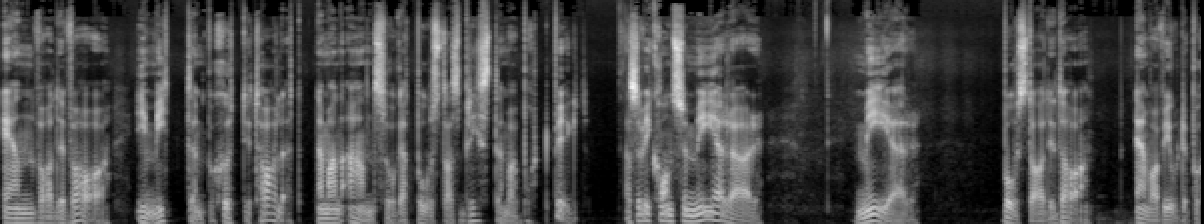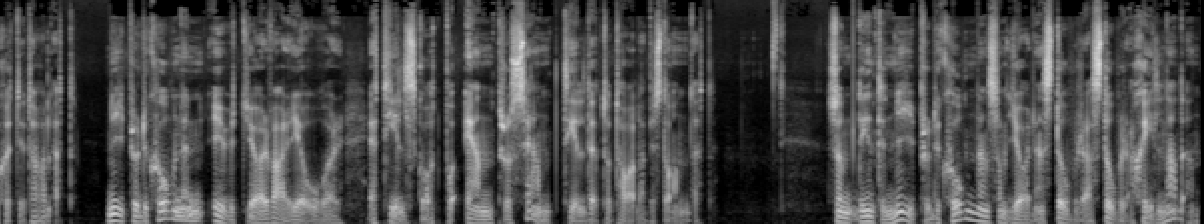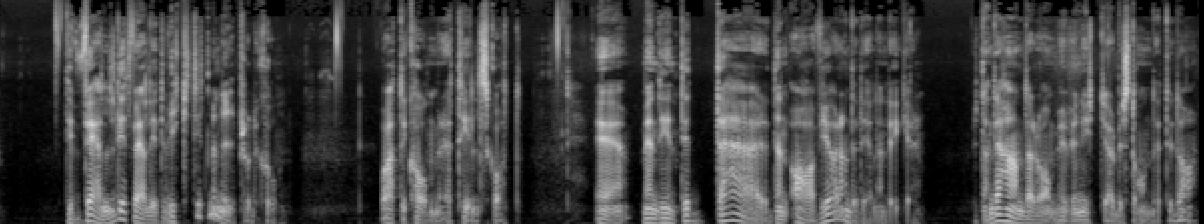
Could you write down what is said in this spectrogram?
än vad det var i mitten på 70-talet när man ansåg att bostadsbristen var bortbyggd. Alltså vi konsumerar mer bostad idag än vad vi gjorde på 70-talet. Nyproduktionen utgör varje år ett tillskott på 1 till det totala beståndet. Så det är inte nyproduktionen som gör den stora, stora skillnaden. Det är väldigt, väldigt viktigt med nyproduktion och att det kommer ett tillskott. Eh, men det är inte där den avgörande delen ligger. Utan det handlar om hur vi nyttjar beståndet idag.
